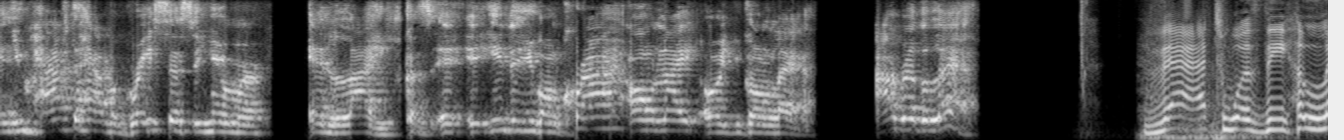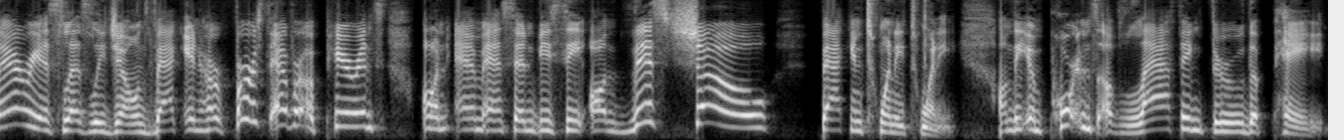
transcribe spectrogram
And you have to have a great sense of humor in life because either you're gonna cry all night or you're gonna laugh. I'd rather laugh. That was the hilarious Leslie Jones back in her first ever appearance on MSNBC on this show back in 2020 on the importance of laughing through the pain.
